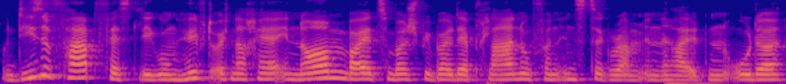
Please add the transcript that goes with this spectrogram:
Und diese Farbfestlegung hilft euch nachher enorm bei zum Beispiel bei der Planung von Instagram-Inhalten oder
